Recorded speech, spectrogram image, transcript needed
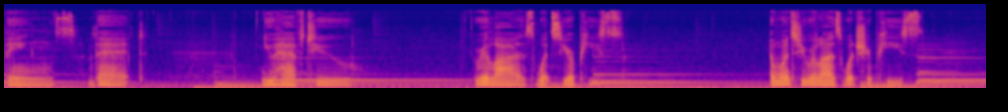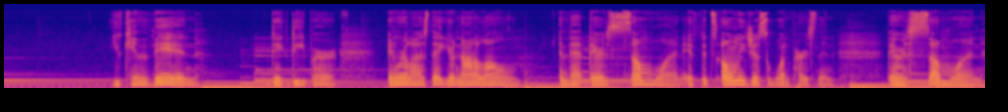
things that you have to realize what's your peace. And once you realize what's your peace, you can then dig deeper and realize that you're not alone and that there's someone, if it's only just one person, there is someone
